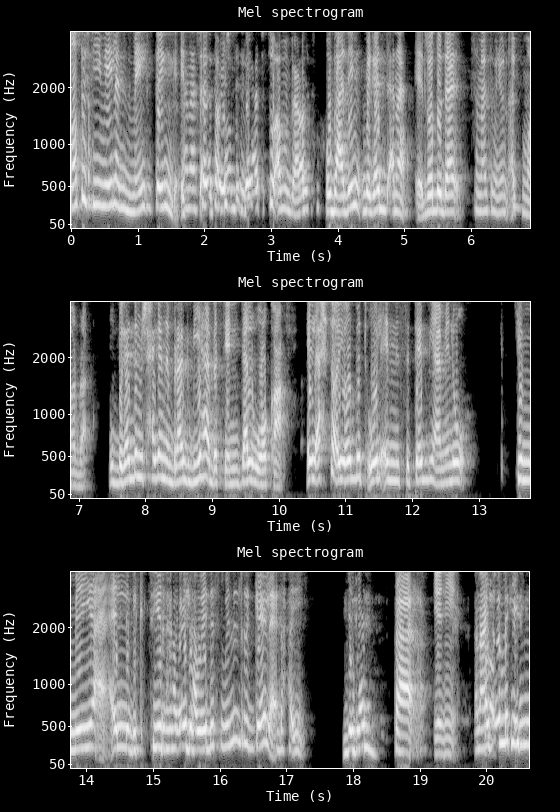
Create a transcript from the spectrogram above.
not a female and male thing. It's person بالظبط. بيعرف ما بيعرفش وبعدين بجد أنا الرد ده سمعته مليون ألف مرة. وبجد مش حاجة ن brag بيها بس يعني ده الواقع. الاحصائيات بتقول إن الستات بيعملوا كمية أقل بكتير من الحوادث. الحوادث من الرجالة. ده حقيقي. بجد. ف يعني أنا عايزة أقول لك إن.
